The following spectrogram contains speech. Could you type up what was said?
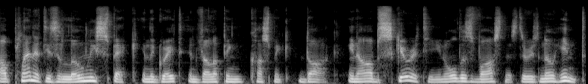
Our planet is a lonely speck in the great enveloping cosmic dark. In our obscurity, in all this vastness, there is no hint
